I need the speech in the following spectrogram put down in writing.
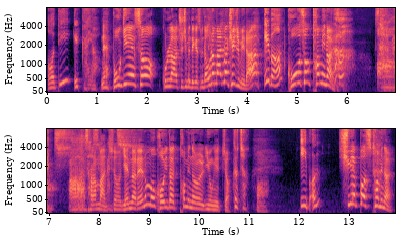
어디일까요? 네, 보기에서 골라 주시면 되겠습니다. 오늘 마지막 퀴즈입니다. 1번 고속 터미널. 사람 많지. 아, 사람 많죠. 옛날에는 뭐 거의 다 터미널을 이용했죠. 그렇죠. 어. 2번 시외버스 터미널.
